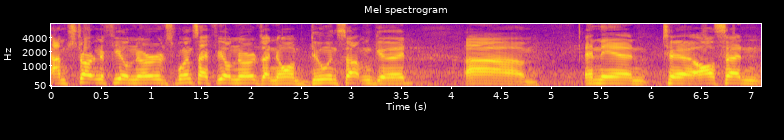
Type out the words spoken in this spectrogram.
I'm starting to feel nerves. Once I feel nerves, I know I'm doing something good. Um, and then to all of a sudden,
